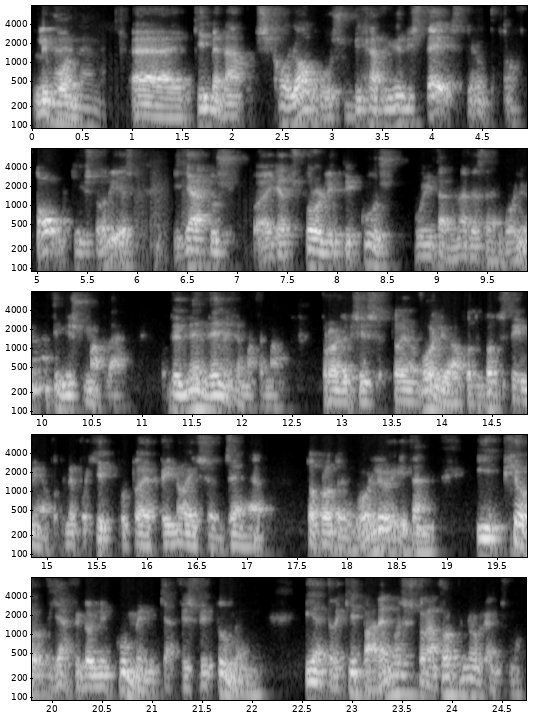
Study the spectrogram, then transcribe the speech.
Λοιπόν, ναι, ναι, ναι. Ε, κείμενα από ψυχολόγους, behavioristές και αυτό και ιστορίες για τους, ε, για τους προληπτικούς που ήταν μέσα στα εμβόλια. Να θυμίσουμε απλά ότι δεν, δεν είναι θέμα θέμα πρόληψης. Το εμβόλιο από την πρώτη στιγμή, από την εποχή που το επινόησε ο Τζένερ, το πρώτο εμβόλιο, ήταν η πιο διαφιλονικούμενη και αφισβητούμενη ιατρική παρέμβαση στον ανθρώπινο οργανισμό.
